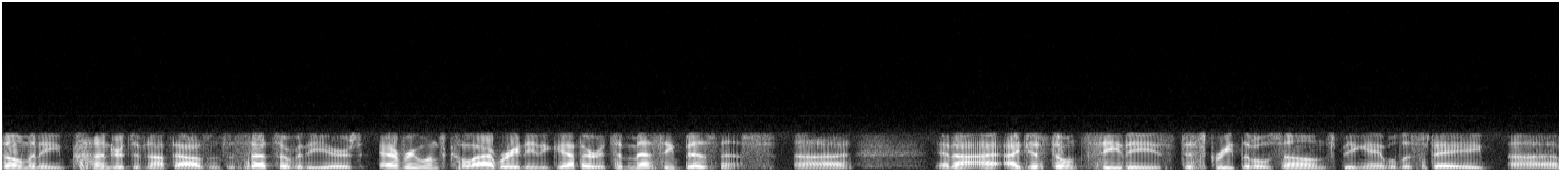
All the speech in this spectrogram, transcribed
so many hundreds, if not thousands, of sets over the years. Everyone's collaborating together. It's a messy business. Uh, and I, I just don't see these discrete little zones being able to stay uh,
